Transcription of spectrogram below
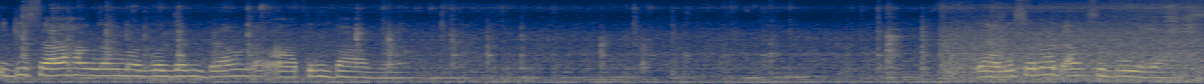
Igisa hanggang mag-golden brown ang ating bawang. Yan, isunod ang sibuyas.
